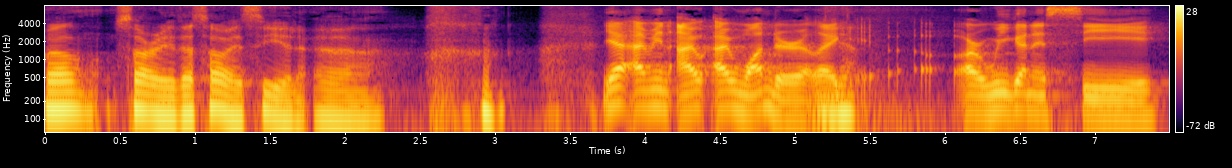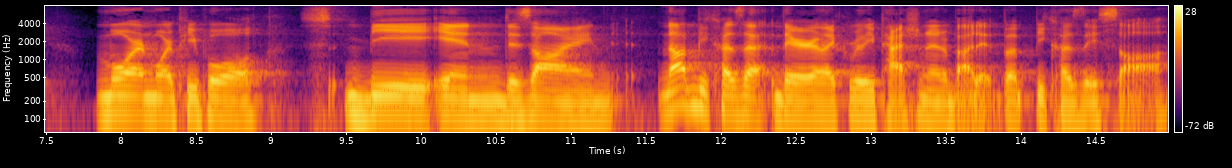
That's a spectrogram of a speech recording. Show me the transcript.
Well, sorry, that's how I see it. Uh, Yeah, I mean, I, I wonder, like, are we going to see more and more people be in design, not because that they're like really passionate about it, but because they saw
